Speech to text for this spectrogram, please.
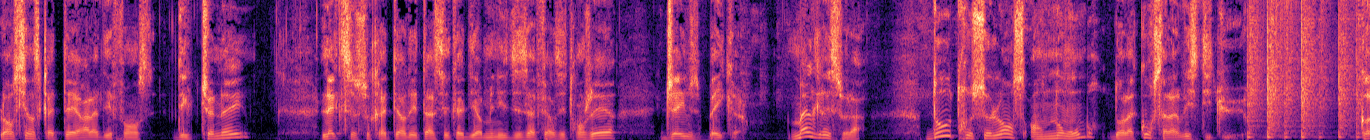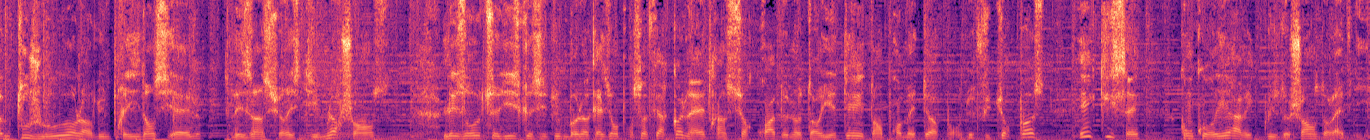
l'ancien secrétaire à la défense Dick Cheney, l'ex-secrétaire d'État, c'est-à-dire ministre des Affaires étrangères, James Baker. Malgré cela, d'autres se lancent en nombre dans la course à l'investiture. Comme toujours, lors d'une présidentielle, les uns surestiment leurs chances, les autres se disent que c'est une bonne occasion pour se faire connaître, un surcroît de notoriété étant prometteur pour de futurs postes, et qui sait, concourir avec plus de chances dans l'avenir.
